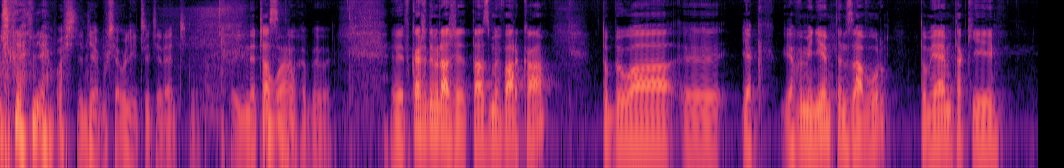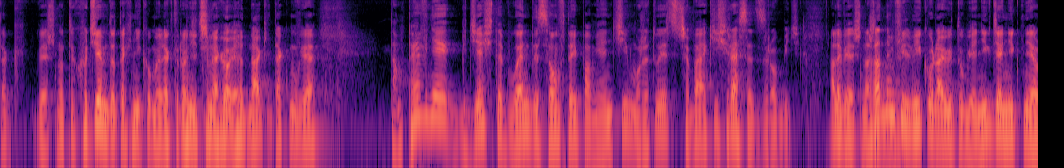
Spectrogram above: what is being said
nie, właśnie nie, musiał liczyć ręcznie. To inne czasy wow. trochę były. E, w każdym razie, ta zmywarka to była, jak ja wymieniłem ten zawór, to miałem taki, tak wiesz, no to chodziłem do technikum elektronicznego jednak i tak mówię, tam pewnie gdzieś te błędy są w tej pamięci, może tu jest trzeba jakiś reset zrobić. Ale wiesz, na żadnym mhm. filmiku na YouTubie nigdzie nikt nie,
